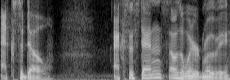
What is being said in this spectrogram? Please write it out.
Exodo. Existence? That was a weird movie.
